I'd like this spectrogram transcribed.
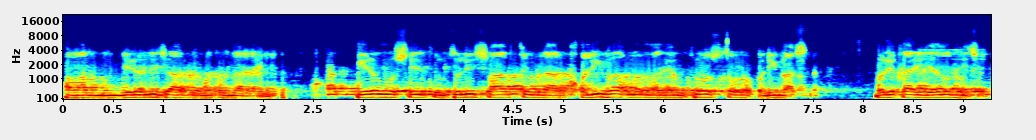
আমার মঞ্জির আলী সাহেব রহমতুল্লাহ আলাই পীর মুর্শিদ তুলতুলি সাহেব কেবলার খলিফা আপনার মাঝে অন্তরস্থ খলিফা আছে তরিকার ইজাজত দিছিল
